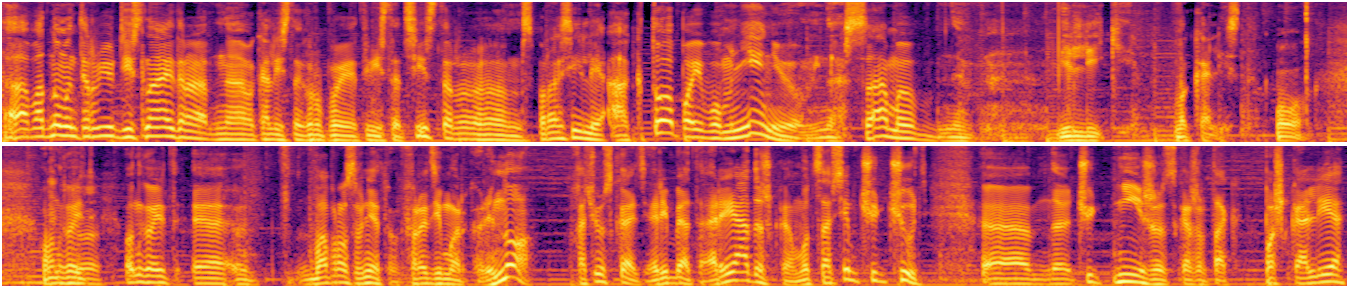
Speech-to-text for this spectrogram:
А в одном интервью Ди Снайдера, э, вокалиста группы Twisted Sister, э, спросили, а кто, по его мнению, самый э, великий вокалист? О, Он говорит, он говорит э, вопросов нету, Фредди Меркьюри. Но Хочу сказать, ребята, рядышком, вот совсем чуть-чуть, э, чуть ниже, скажем так, по шкале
